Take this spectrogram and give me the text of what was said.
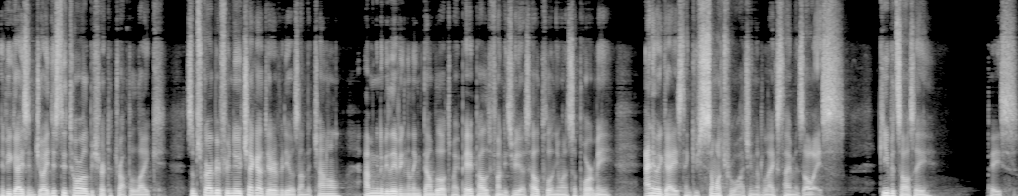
If you guys enjoyed this tutorial, be sure to drop a like. Subscribe if you're new, check out the other videos on the channel. I'm going to be leaving a link down below to my PayPal if you found these videos helpful and you want to support me. Anyway guys, thank you so much for watching. Until next time, as always, keep it saucy. Peace.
